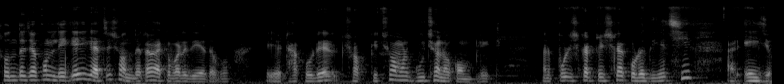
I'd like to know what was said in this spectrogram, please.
সন্ধে যখন লেগেই গেছে সন্ধেটাও একেবারে দিয়ে দেবো। এই যে ঠাকুরের সব কিছু আমার গুছানো কমপ্লিট মানে পরিষ্কার টরিষ্কার করে দিয়েছি। আর এই যে,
